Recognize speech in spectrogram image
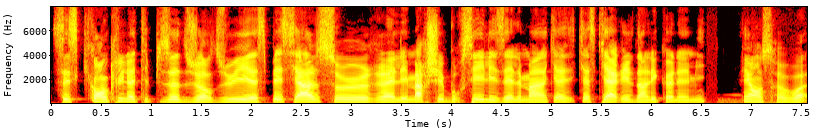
C'est ce qui conclut notre épisode d'aujourd'hui euh, spécial sur euh, les marchés boursiers et les éléments, qu'est-ce qui arrive dans l'économie? Et on se revoit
